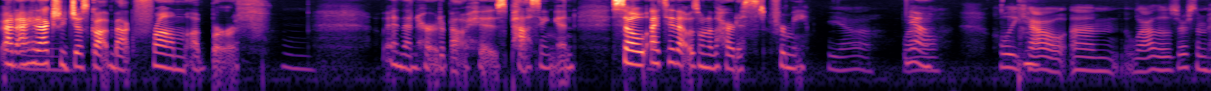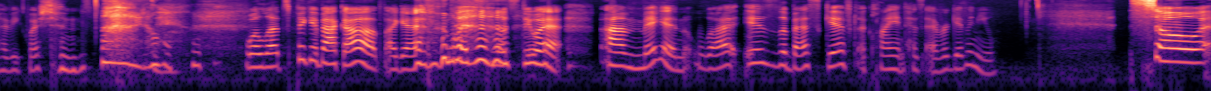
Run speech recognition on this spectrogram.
and I had actually just gotten back from a birth, and then heard about his passing, and so I'd say that was one of the hardest for me. Yeah. Wow. Yeah. Holy cow. Um, wow, those are some heavy questions. I know. well, let's pick it back up, I guess. let's let's do it. Um, Meagan, what is the best gift a client has ever given you? So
